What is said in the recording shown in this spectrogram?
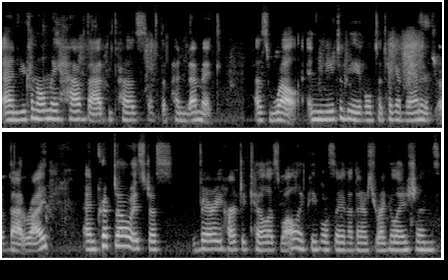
And you can only have that because of the pandemic as well. And you need to be able to take advantage of that right. And crypto is just very hard to kill as well. Like people say that there's regulations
